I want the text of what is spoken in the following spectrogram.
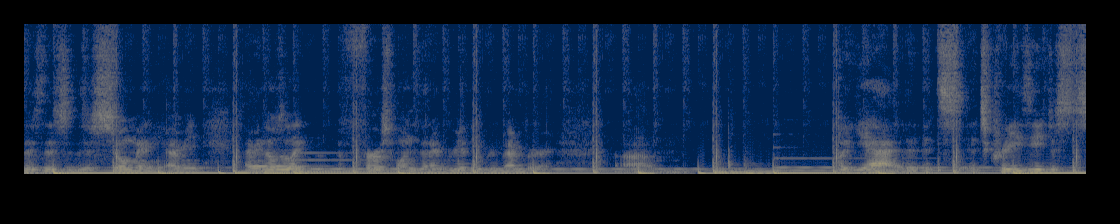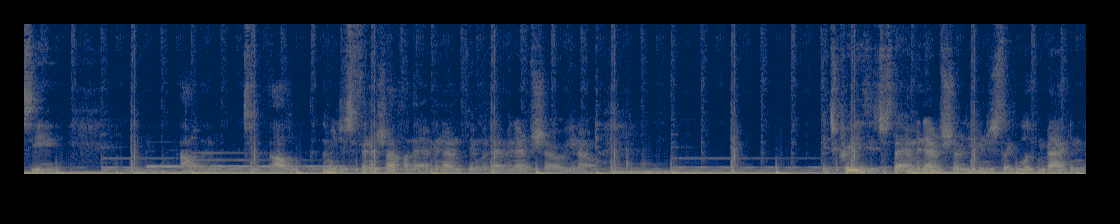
there's, there's there's so many. I mean, I mean those are like the first ones that I really remember. Um, but yeah, it's it's crazy just to see. I'll, I'll, let me just finish off on the Eminem thing with Eminem show. You know, it's crazy. It's just the Eminem show. Even just like looking back, and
